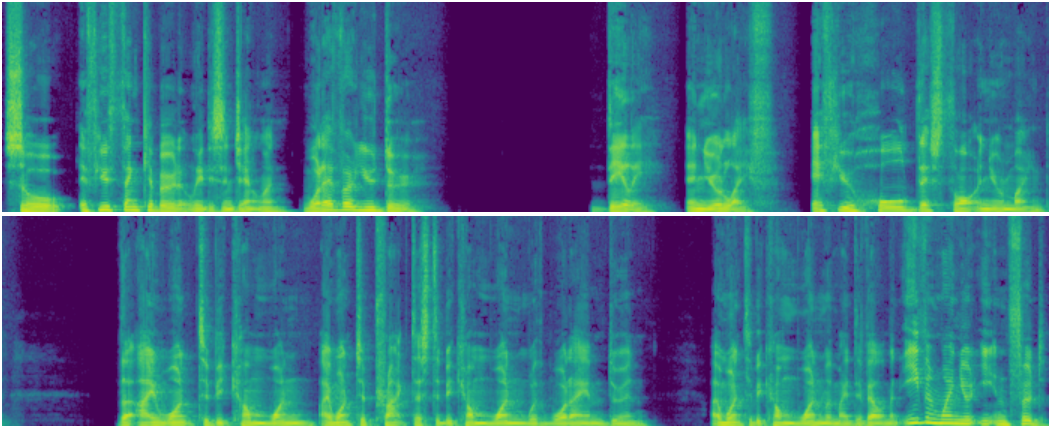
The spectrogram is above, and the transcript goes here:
So, if you think about it, ladies and gentlemen, whatever you do daily in your life, if you hold this thought in your mind that I want to become one, I want to practice to become one with what I am doing, I want to become one with my development, even when you're eating food.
